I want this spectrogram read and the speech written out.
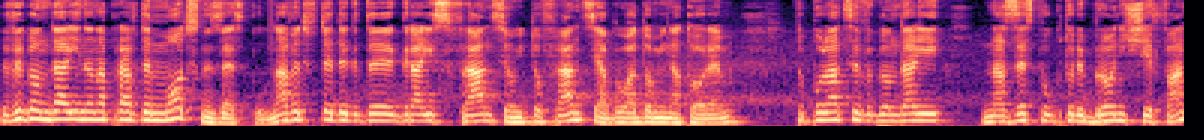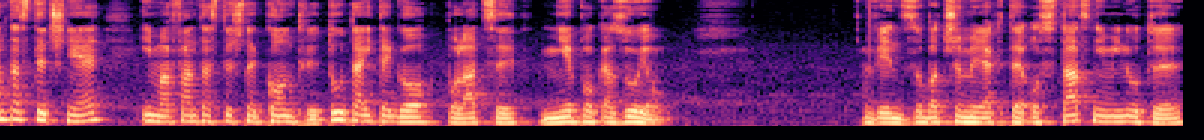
wyglądali na naprawdę mocny zespół. Nawet wtedy, gdy grali z Francją i to Francja była dominatorem, to Polacy wyglądali na zespół, który broni się fantastycznie i ma fantastyczne kontry. Tutaj tego Polacy nie pokazują. Więc zobaczymy, jak te ostatnie minuty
